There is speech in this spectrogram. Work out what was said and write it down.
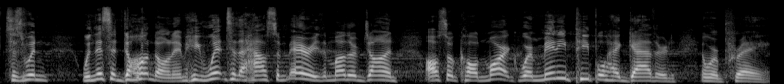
It says, when, when this had dawned on him, he went to the house of Mary, the mother of John, also called Mark, where many people had gathered and were praying.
